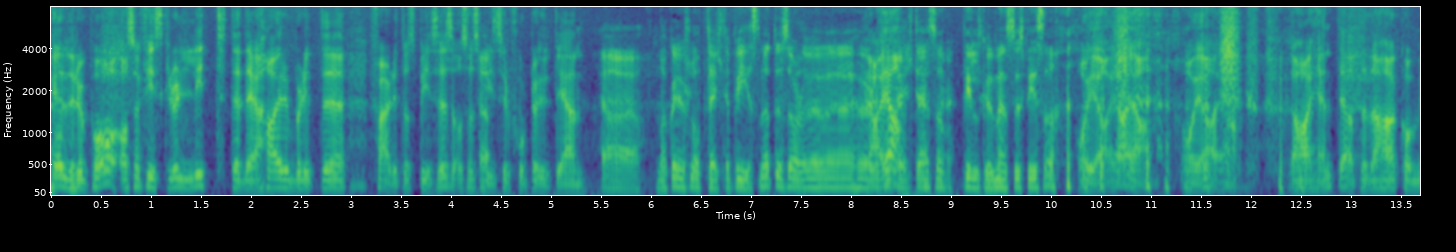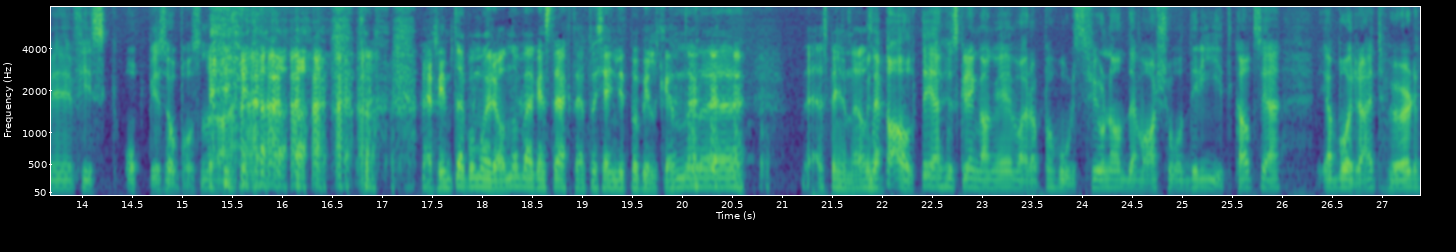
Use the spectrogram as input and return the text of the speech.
heller du på, og så fisker du litt til det har blitt uh, ferdig til å spises, og så spiser du fort og ut igjen. Ja, ja, ja. Da kan du slå opp teltet på isen, vet du, så har du hørt hører Ja, ja. teltet, så pilker du mens du spiser. Å ja, ja, ja. Å ja, ja. Det har hendt det at det har kommet fisk oppi soveposen. det er fint det på morgenen, og bare kan strekke deg ut og kjenne litt på pilken. Det, det er spennende, Men det er altså. ikke alltid. Jeg husker en gang vi var oppe på Holsfjorden, og det var så dritkaldt, så jeg, jeg bora et høl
